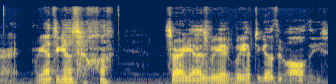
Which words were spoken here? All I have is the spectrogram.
Alright, we have to go through... Sorry guys, we, we have to go through all of these.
